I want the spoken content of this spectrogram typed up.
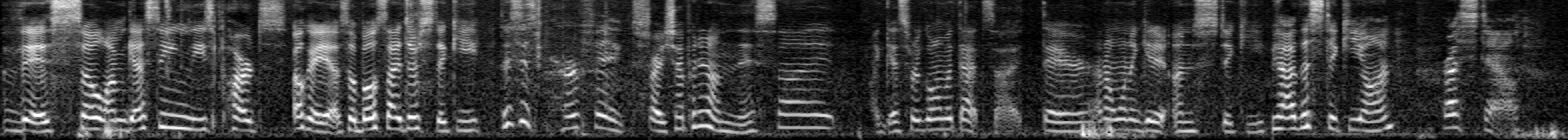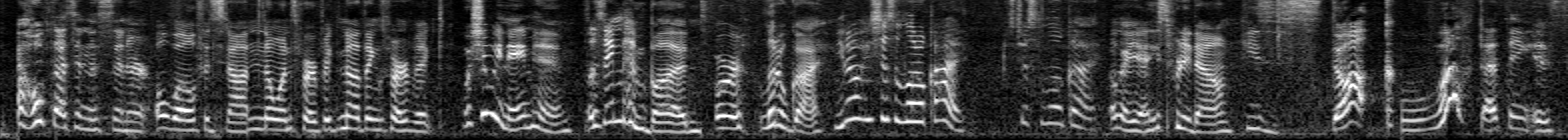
this, so I'm guessing these parts... Okay, yeah, so both sides are sticky. This is perfect. All right, should I put it on this side? I guess we're going with that side. There. I don't want to get it unsticky. We have the sticky on. Press down. I hope that's in the center. Oh well, if it's not, no one's perfect. Nothing's perfect. What should we name him? Let's name him Bud or Little Guy. You know, he's just a little guy. He's just a little guy. Okay, yeah, he's pretty down. He's stuck. Woo! That thing is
